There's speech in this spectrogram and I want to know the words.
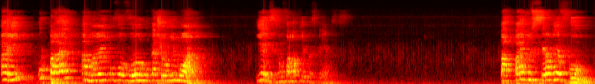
Aí o pai, a mãe, o vovô, o cachorrinho morre. E aí, vocês vão falar o que para as crianças? Papai do céu levou.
